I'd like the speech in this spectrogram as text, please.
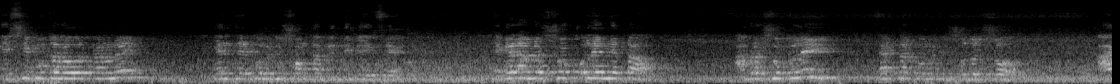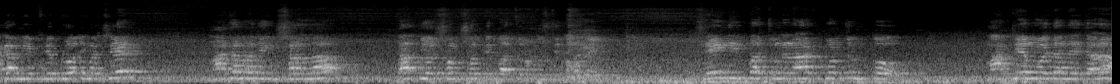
বেশি ভোটার হওয়ার কারণে কেন্দ্রের কমিটির সংখ্যা বৃদ্ধি পেয়েছে। এখানে আমরা সকলের নেতা, আমরা সকলেই সেন্ট্রাল কমিটির সদস্য। আগামী ফেব্রুয়ারি মাসের মাঝামাঝি ইনশাল্লাহ জাতীয় সংসদ নির্বাচন অনুষ্ঠিত হবে। সেই নির্বাচনের আগ পর্যন্ত মাঠে ময়দানে যারা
